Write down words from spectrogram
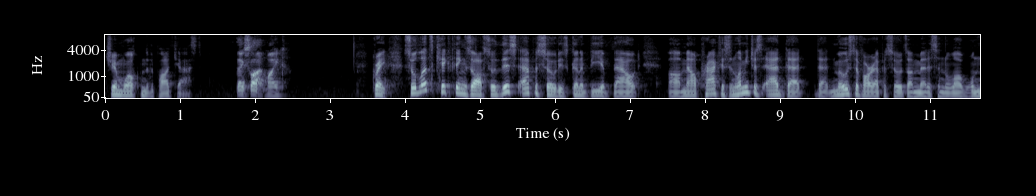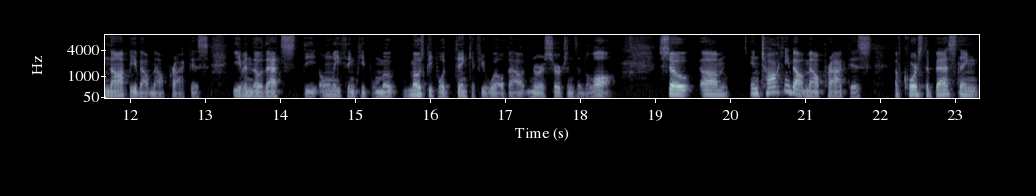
Jim, welcome to the podcast. Thanks a lot, Mike. Great. So let's kick things off. So this episode is going to be about uh, malpractice, and let me just add that that most of our episodes on medicine and law will not be about malpractice, even though that's the only thing people mo- most people would think, if you will, about neurosurgeons and the law. So um, in talking about malpractice, of course, the best thing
